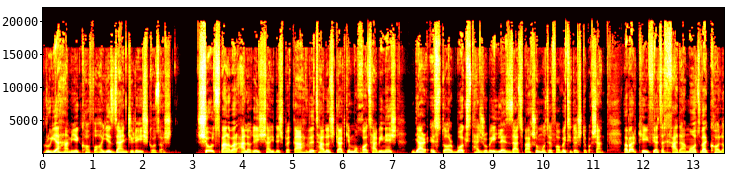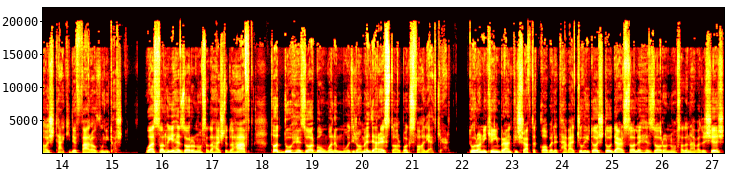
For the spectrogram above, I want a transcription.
روی همه کافه های زنجیره گذاشت. شولز بنابر علاقه شدیدش به قهوه تلاش کرد که مخاطبینش در استارباکس تجربه لذت بخش و متفاوتی داشته باشند و بر کیفیت خدمات و کالاهاش تاکید فراوونی داشت. او از سالهای 1987 تا 2000 به عنوان مدیرعامل در استارباکس فعالیت کرد. دورانی که این برند پیشرفت قابل توجهی داشت و در سال 1996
